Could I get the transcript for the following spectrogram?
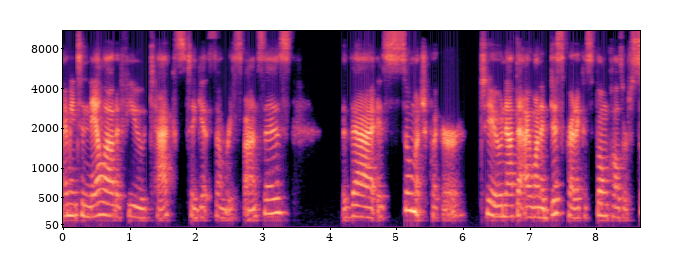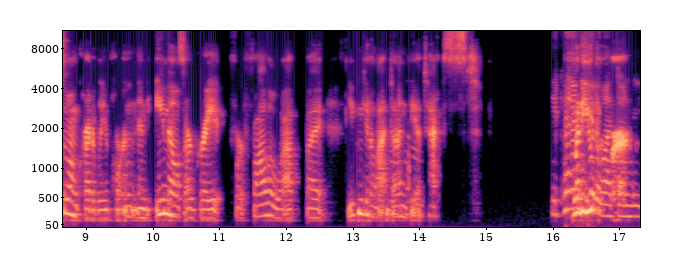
I mean, to nail out a few texts to get some responses, that is so much quicker too. Not that I want to discredit because phone calls are so incredibly important and emails are great for follow up, but you can get a lot done via mm-hmm. text. You can what do you get prefer? a lot done. Via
